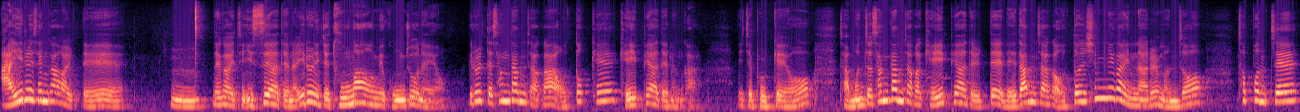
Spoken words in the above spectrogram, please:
아이를 생각할 때 음, 내가 이제 있어야 되나 이런 이제 두 마음이 공존해요. 이럴 때 상담자가 어떻게 개입해야 되는가 이제 볼게요. 자, 먼저 상담자가 개입해야 될 때 내담자가 어떤 심리가 있나를 먼저 첫 번째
